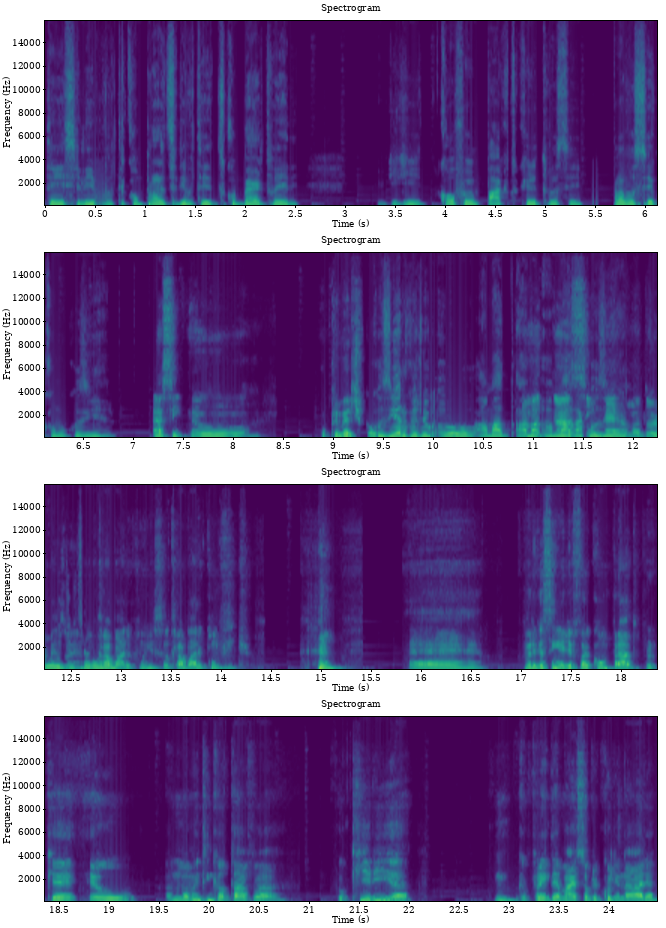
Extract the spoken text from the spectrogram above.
ter esse livro, ter comprado esse livro, ter descoberto ele? O que que- qual foi o impacto que ele trouxe pra você como cozinheiro? Assim, eu. O primeiro, tipo. Cozinheiro que eu digo ama, Ama... amar ah, a sim, cozinha. é, amador mesmo. é, eu não- trabalho com isso, eu trabalho com vídeo. É, Primeiro que assim, ele foi comprado porque eu. No momento em que eu tava. Eu queria aprender mais sobre culinária,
